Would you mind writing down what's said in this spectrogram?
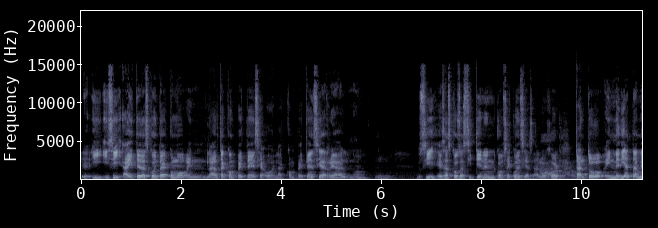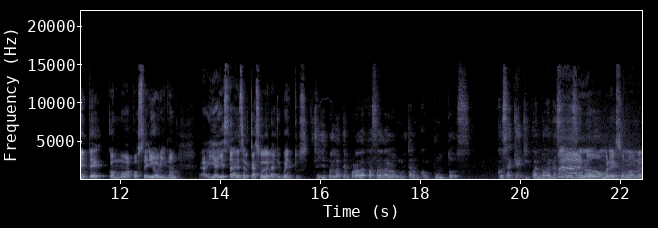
Y, y, sí, ahí te das cuenta como en la alta competencia o en la competencia real, ¿no? Pues sí, esas cosas sí tienen consecuencias, a lo ah, mejor tanto inmediatamente como a posteriori, ¿no? Y ahí está, es el caso de la Juventus. Sí, pues la temporada pasada lo multaron con puntos. Cosa que aquí cuando van a hacer ah, eso. No, hombre, eso no, no.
